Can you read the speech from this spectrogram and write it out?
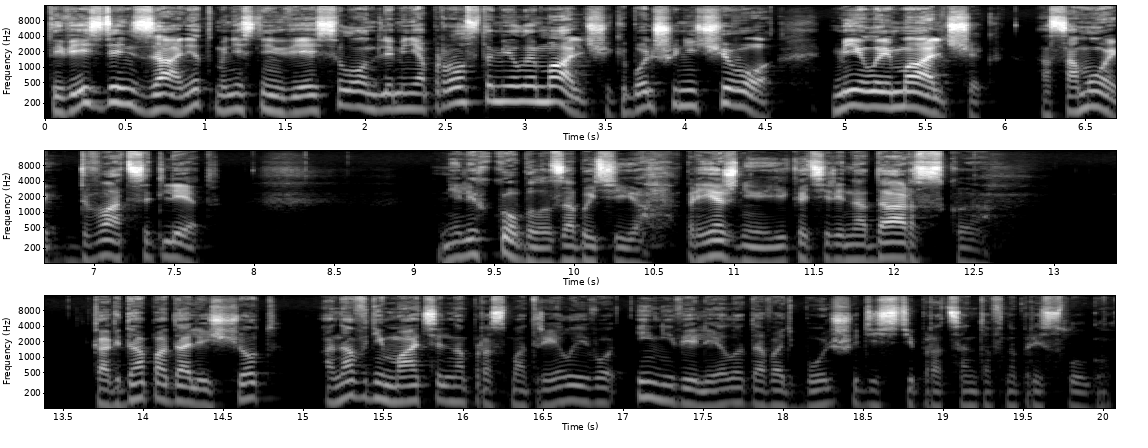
Ты весь день занят, мне с ним весело, он для меня просто милый мальчик и больше ничего. Милый мальчик, а самой 20 лет. Нелегко было забыть ее, прежнюю Екатеринодарскую. Когда подали счет, она внимательно просмотрела его и не велела давать больше 10% на прислугу.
